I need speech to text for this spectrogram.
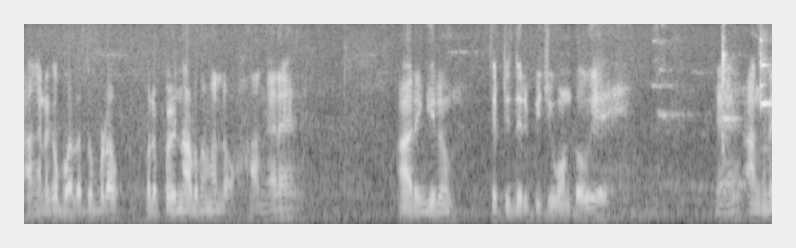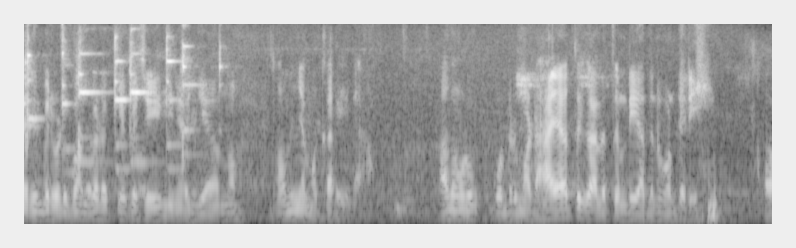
അങ്ങനെയൊക്കെ പലതും ഇവിടെ പലപ്പോഴും നടന്നണല്ലോ അങ്ങനെ ആരെങ്കിലും തെറ്റിദ്ധരിപ്പിച്ച് കൊണ്ടുപോവുകയെ അങ്ങനെ ഒരു പരിപാടി പങ്കെടുക്കുകയൊക്കെ ചെയ്തിനോ ഇല്ല എന്നോ അതൊന്നും നമുക്കറിയില്ല അത് നമ്മൾ കൊണ്ടുവരും ഹയാത്ത് കാലത്തുണ്ട് അതിന് കൊണ്ടുവരി. ഓ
